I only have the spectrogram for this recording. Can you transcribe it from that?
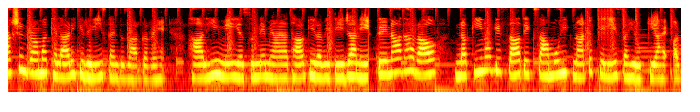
एक्शन ड्रामा खिलाड़ी की रिलीज़ का इंतज़ार कर रहे हैं। हाल ही में यह सुनने में आया था कि रवि तेजा ने त्रिनाधा राव नकीना के साथ एक सामूहिक नाटक के लिए सहयोग किया है और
